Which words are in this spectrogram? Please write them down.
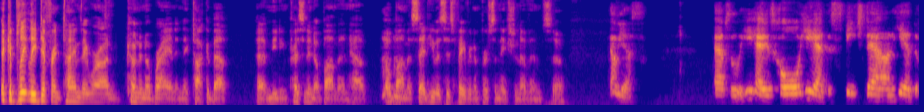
a completely different time they were on Conan O'Brien and they talk about uh, meeting President Obama and how Mhm. Obama said he was his favorite impersonation of him. So Oh yes. Absolutely. He had his whole he had the speech down, he had the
